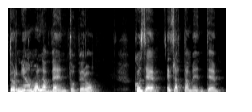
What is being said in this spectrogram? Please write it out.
torniamo all'avvento però. Cos'è esattamente?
